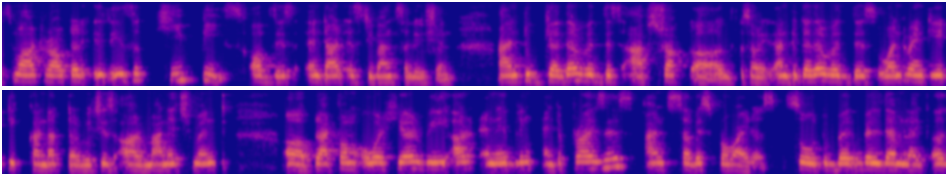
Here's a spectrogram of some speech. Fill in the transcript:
smart router it is a key piece of this entire SD-WAN solution and together with this Apstra uh, sorry and together with this 128 conductor which is our management uh, platform over here we are enabling enterprises and service providers so to build, them like a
